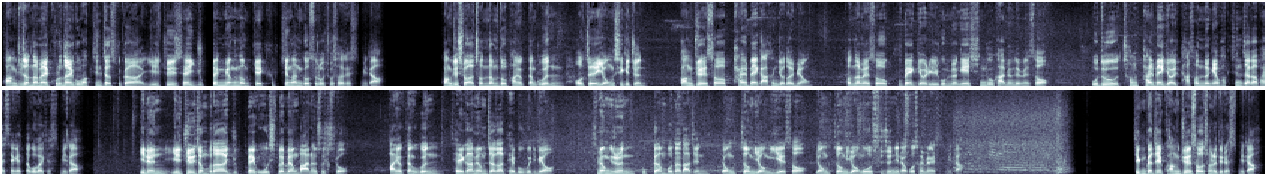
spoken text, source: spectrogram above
광주 전남의 코로나19 확진자 수가 일주일 새 600명 넘게 급증한 것으로 조사됐습니다. 광주시와 전남도 방역당국은 어제 0시 기준 광주에서 898명, 전남에서 917명이 신규 감염되면서 모두 1,815명의 확진자가 발생했다고 밝혔습니다. 이는 일주일 전보다 650여 명 많은 수치로 방역당국은 재감염자가 대부분이며 치명률은 독감보다 낮은 0.02에서 0.05 수준이라고 설명했습니다. 지금까지 광주에서 전해드렸습니다.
